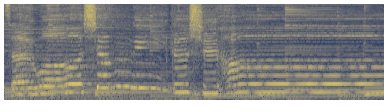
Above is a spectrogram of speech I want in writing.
在我想你的时候。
